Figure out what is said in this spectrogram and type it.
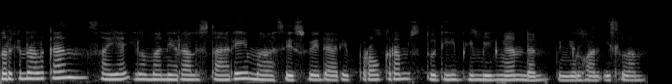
Perkenalkan, saya Ilmanira Lestari, mahasiswi dari program studi bimbingan dan penyuluhan Islam.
